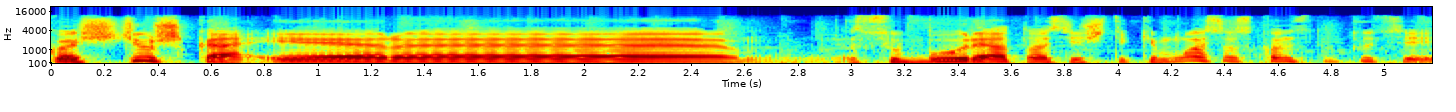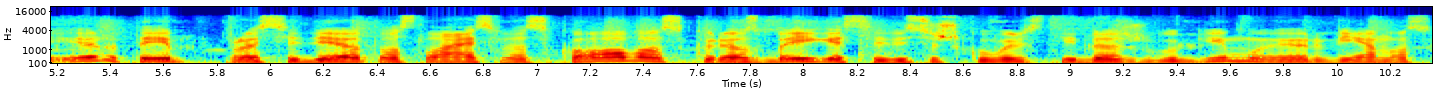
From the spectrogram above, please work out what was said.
Koščiuška ir e, subūrė tos ištikimuosius konstitucijai ir taip prasidėjo tos laisvės kovos, kurios baigėsi visiškų valstybės žlugimu ir vienos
